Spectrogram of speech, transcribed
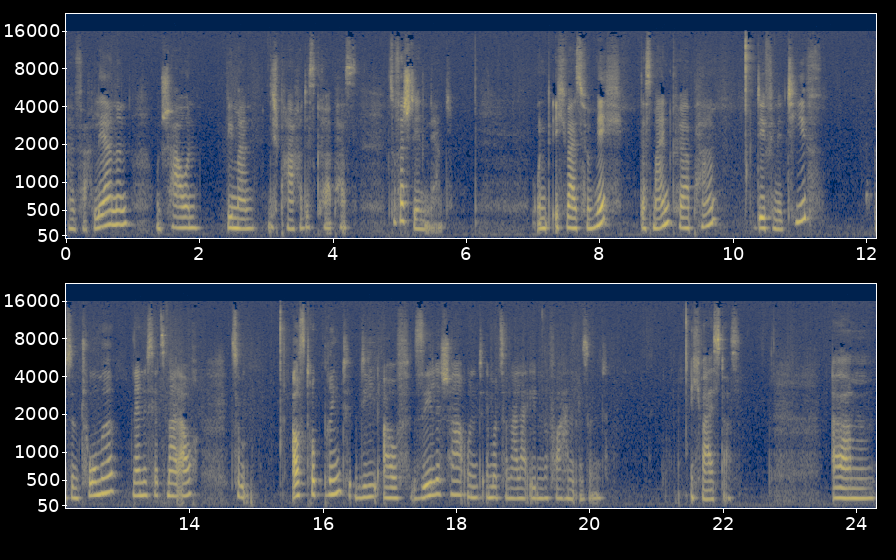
einfach lernen und schauen, wie man die Sprache des Körpers zu verstehen lernt. Und ich weiß für mich, dass mein Körper definitiv Symptome, nenne ich es jetzt mal auch, zum Ausdruck bringt, die auf seelischer und emotionaler Ebene vorhanden sind. Ich weiß das. Ähm,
